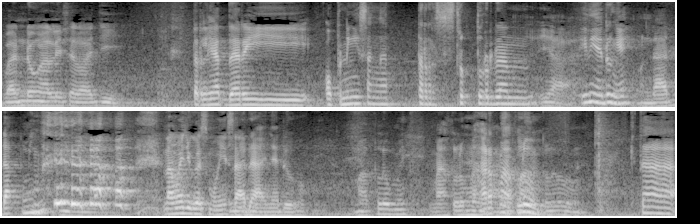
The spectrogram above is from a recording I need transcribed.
Bandung Ali Selwaji. Terlihat dari openingnya sangat terstruktur dan Ya, ini ya dong ya. mendadak nih. Namanya juga semuanya seadanya dong. maklum nih. Maklum, Ya, harap maklum. maklum. Kita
